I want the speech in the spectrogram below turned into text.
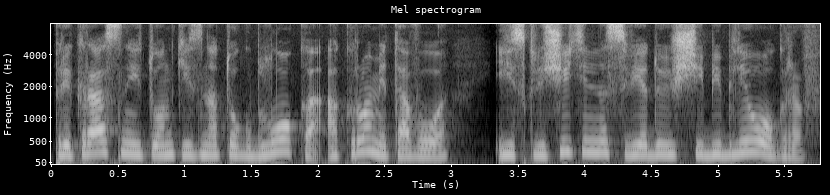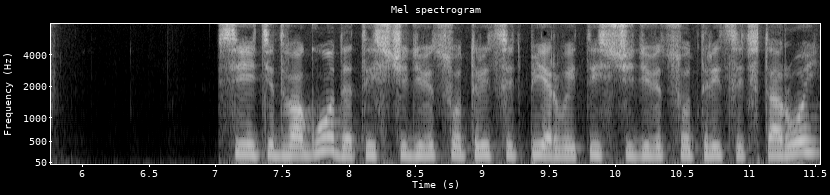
прекрасный и тонкий знаток Блока, а кроме того и исключительно сведущий библиограф. Все эти два года, 1931-1932,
